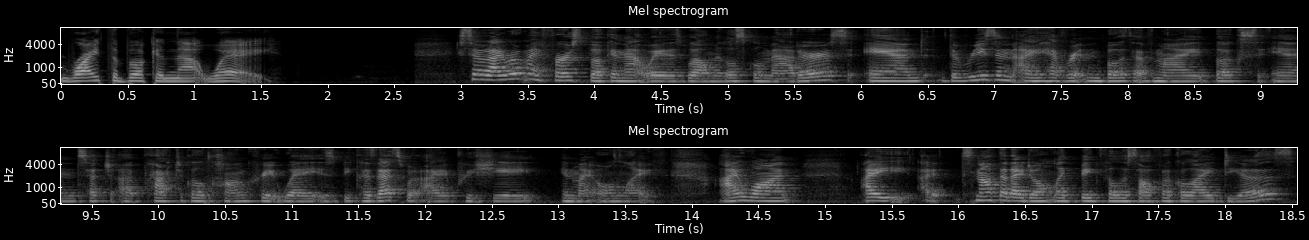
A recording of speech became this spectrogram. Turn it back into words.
write the book in that way? So I wrote my first book in that way as well, Middle School Matters. And the reason I have written both of my books in such a practical, concrete way is because that's what I appreciate in my own life. I want I, I, it's not that I don't like big philosophical ideas,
